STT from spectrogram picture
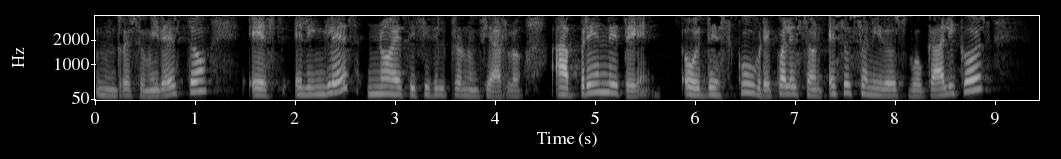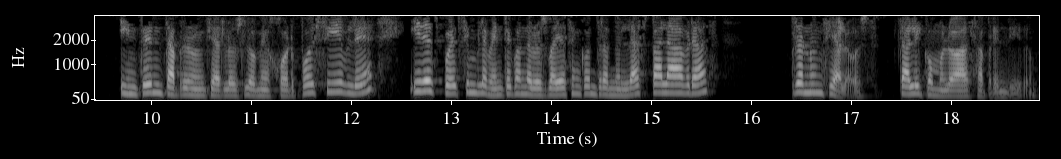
mm, resumir esto, es el inglés no es difícil pronunciarlo. Apréndete o descubre cuáles son esos sonidos vocálicos, intenta pronunciarlos lo mejor posible y después simplemente cuando los vayas encontrando en las palabras, pronúncialos tal y como lo has aprendido.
